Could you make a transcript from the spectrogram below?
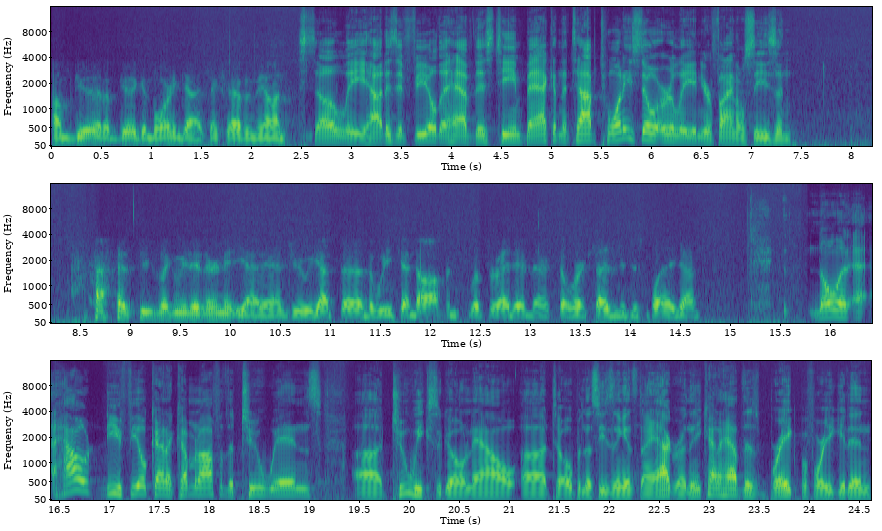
I'm good. I'm good. Good morning, guys. Thanks for having me on. Sully, how does it feel to have this team back in the top 20 so early in your final season? It seems like we didn't earn it yet, Andrew. We got the the weekend off and slipped right in there, so we're excited to just play again. Nolan, how do you feel kind of coming off of the two wins uh, two weeks ago now uh, to open the season against Niagara? And then you kind of have this break before you get in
